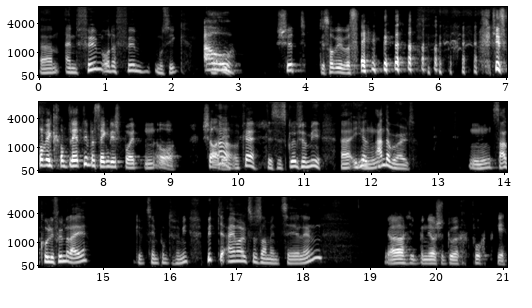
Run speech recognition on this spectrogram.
Ähm, ein Film oder Filmmusik? Au! Shit, das habe ich übersehen. das habe ich komplett übers Englisch behalten. Oh, schade. Ah, okay. Das ist gut für mich. Äh, ich Mhm. Underworld. Mhm. Saucoole Filmreihe. Gibt 10 Punkte für mich. Bitte einmal zusammenzählen. Ja, ich bin ja schon durch 50.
